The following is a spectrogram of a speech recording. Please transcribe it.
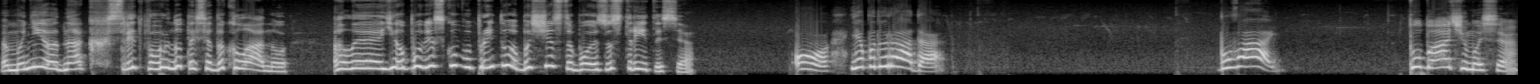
Мені, однак, слід повернутися до клану. Але я обов'язково прийду, аби ще з тобою зустрітися. О, я буду рада. Бувай! Побачимося.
